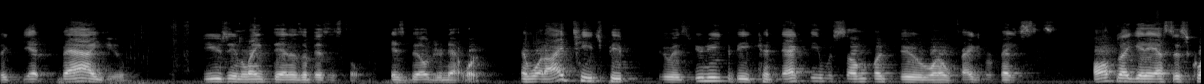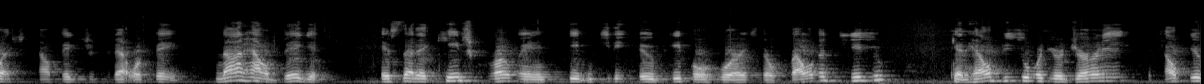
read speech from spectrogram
to get value using LinkedIn as a business tool is build your network. And what I teach people to do is you need to be connecting with someone new on a regular basis. Often I get asked this question, how big should your network be? Not how big it it's that it keeps growing, keep meeting new people who are either relevant to you, can help you on your journey, can help you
